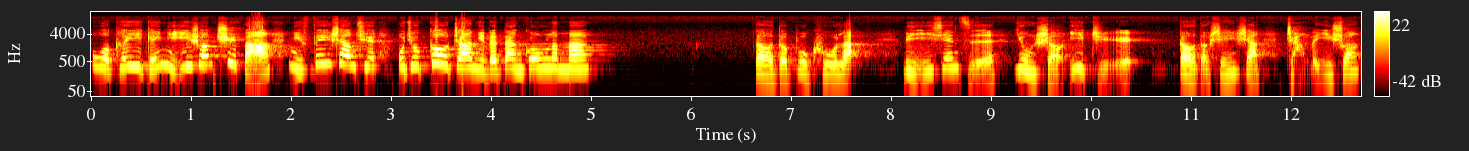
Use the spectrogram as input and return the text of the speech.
我可以给你一双翅膀，你飞上去，不就够着你的弹弓了吗？”豆豆不哭了。绿衣仙子用手一指，豆豆身上长了一双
